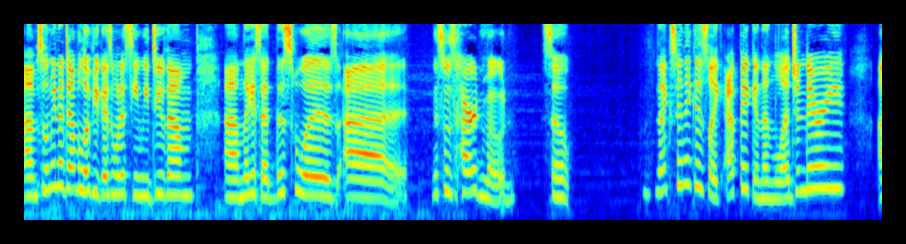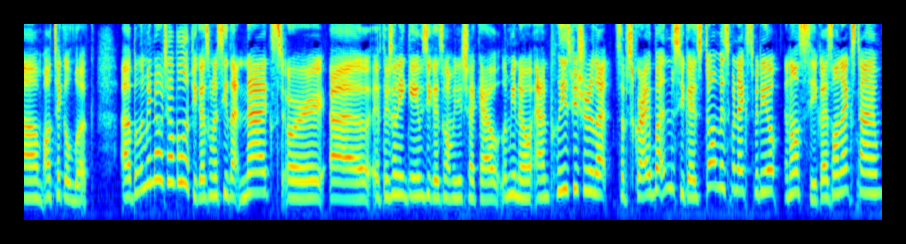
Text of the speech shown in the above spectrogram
Um, so let me know down below if you guys want to see me do them. Um, like I said, this was uh, this was hard mode. So next I think is like epic and then legendary. Um, I'll take a look. Uh, but let me know down below if you guys want to see that next or uh, if there's any games you guys want me to check out. Let me know. And please be sure to that subscribe button so you guys don't miss my next video. And I'll see you guys all next time.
